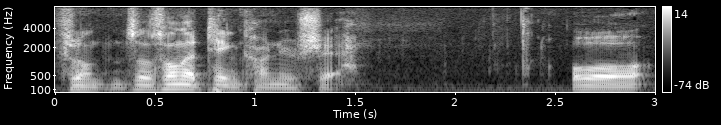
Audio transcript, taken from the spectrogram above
fronten. Så sånne ting kan jo skje. Og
